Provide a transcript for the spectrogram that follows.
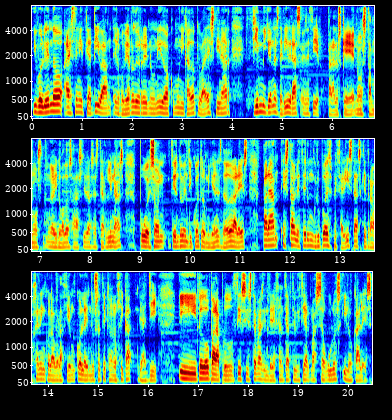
Y volviendo a esta iniciativa, el gobierno de Reino Unido ha comunicado que va a destinar 100 millones de libras, es decir, para los que no estamos muy habituados a las libras esterlinas, pues son 124 millones de dólares para establecer un grupo de especialistas que trabajen en colaboración con la industria tecnológica de allí. Y todo para producir sistemas de inteligencia artificial más seguros y locales.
